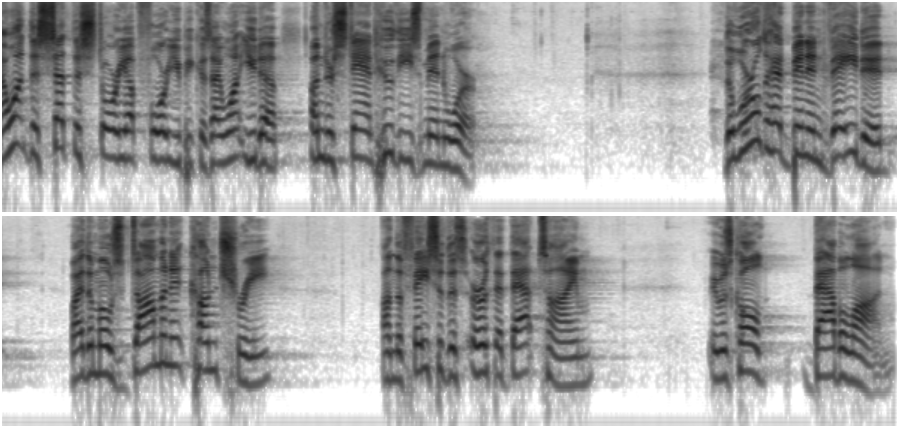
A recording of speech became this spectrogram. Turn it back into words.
And I want to set the story up for you because I want you to understand who these men were. The world had been invaded by the most dominant country on the face of this earth at that time. It was called Babylon.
